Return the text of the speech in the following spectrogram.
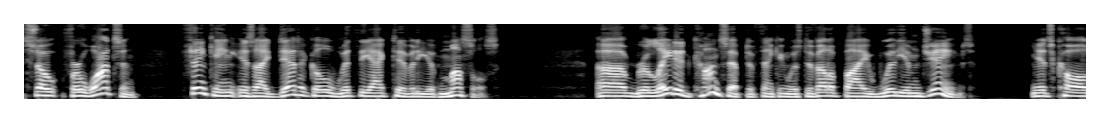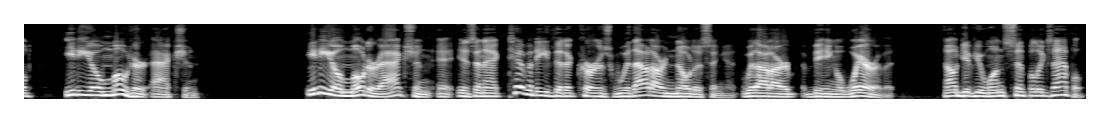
So, for Watson, thinking is identical with the activity of muscles. A related concept of thinking was developed by William James. It's called ideomotor action. Ideomotor action is an activity that occurs without our noticing it, without our being aware of it. I'll give you one simple example.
